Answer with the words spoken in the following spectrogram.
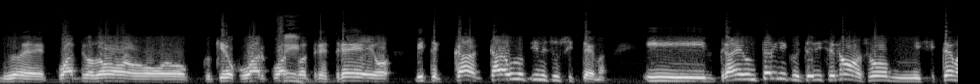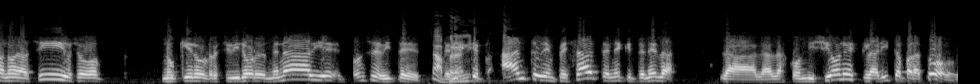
4-2 o quiero jugar 4-3-3, o, viste, cada, cada uno tiene su sistema. Y traer un técnico y te dice, no, yo, mi sistema no es así, o yo no quiero recibir orden de nadie. Entonces, viste, tenés que, antes de empezar tenés que tener la, la, las condiciones claritas para todos.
